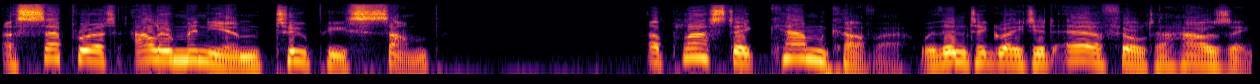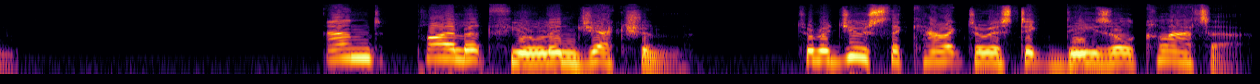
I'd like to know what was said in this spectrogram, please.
a separate aluminium two-piece sump, a plastic cam cover with integrated air filter housing, and pilot fuel injection to reduce the characteristic diesel clatter.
